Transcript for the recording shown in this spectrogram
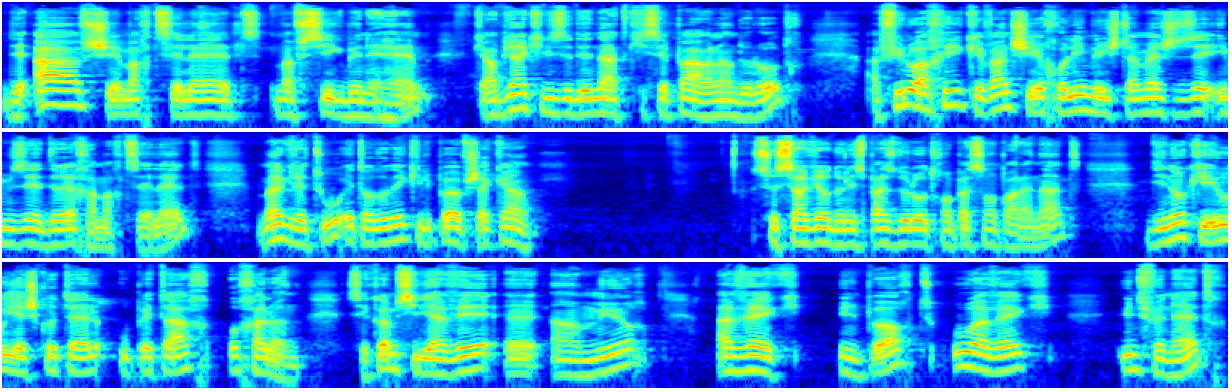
Des Av chez Martzelet Mafsig Benehem, car bien qu'ils aient des nattes qui séparent l'un de l'autre, Malgré tout, étant donné qu'ils peuvent chacun se servir de l'espace de l'autre en passant par la natte, Dino Yeshkotel ou Petar Ochalon. C'est comme s'il y avait euh, un mur avec une porte ou avec une fenêtre,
